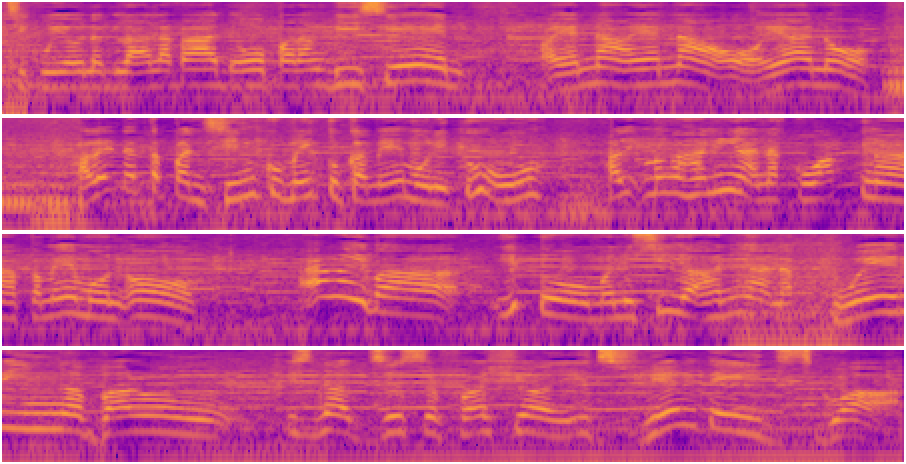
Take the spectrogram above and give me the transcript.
Si kuya naglalakad, o parang bisin. Ayan na, ayan na, o, ayan o. Halit na tapansin ko may ito kami mo nito, o. Halit mga haniya, nakuwak na kami mo, o. Angay ba ito, manusiya, haniya, na wearing a barong is not just a fashion, it's heritage, gwa.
